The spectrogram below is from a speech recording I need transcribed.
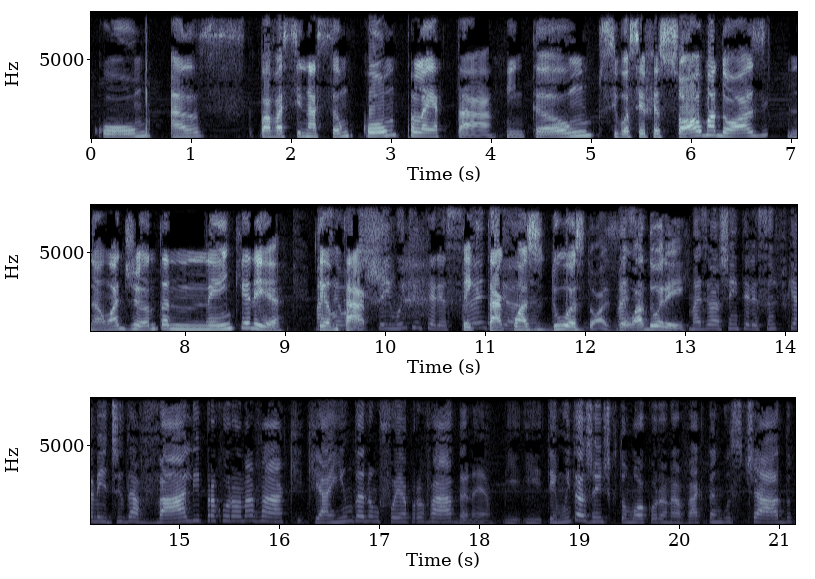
com as com a vacinação completa. Então, se você fez só uma dose, não adianta nem querer tentar. Eu achei muito interessante. Tem que estar tá com as duas doses. eu, eu adorei. Mas eu achei interessante porque a medida vale para a Coronavac, que ainda não foi aprovada, né? E, e tem muita gente que tomou a Coronavac está angustiado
